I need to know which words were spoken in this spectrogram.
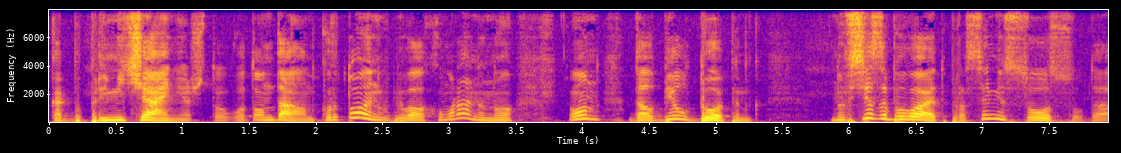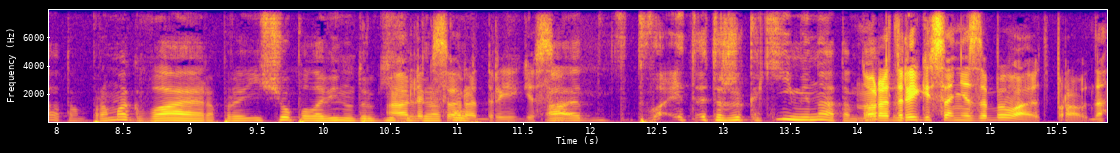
как бы примечание, что вот он, да, он крутой, он выбивал хумраны, но он долбил допинг. Но все забывают про Сэмми Сосу, да, там, про Магуайра, про еще половину других Алекса игроков. Родригеса. А, это, это же какие имена там? Но да? Родригеса не забывают, правда.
